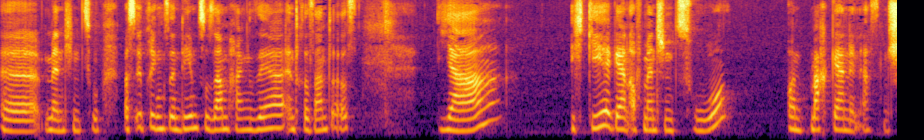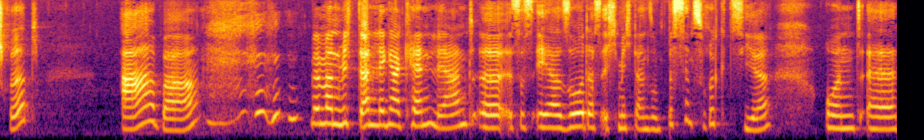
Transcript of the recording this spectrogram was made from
äh, Menschen zu. Was übrigens in dem Zusammenhang sehr interessant ist. Ja, ich gehe gern auf Menschen zu und mache gern den ersten Schritt. Aber wenn man mich dann länger kennenlernt, äh, ist es eher so, dass ich mich dann so ein bisschen zurückziehe und äh,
